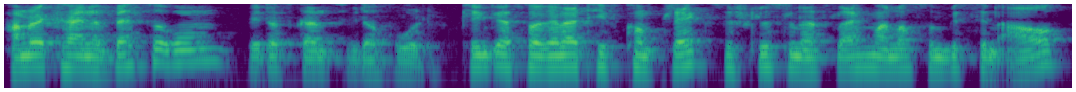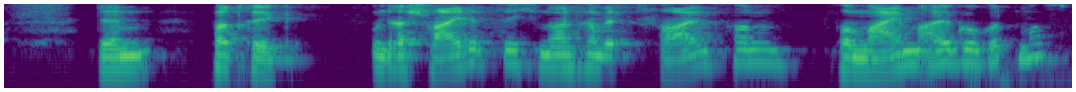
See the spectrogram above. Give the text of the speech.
Haben wir keine Besserung, wird das Ganze wiederholt. Klingt erstmal relativ komplex, wir schlüsseln das gleich mal noch so ein bisschen auf. Denn, Patrick, unterscheidet sich Nordrhein-Westfalen von, von meinem Algorithmus?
